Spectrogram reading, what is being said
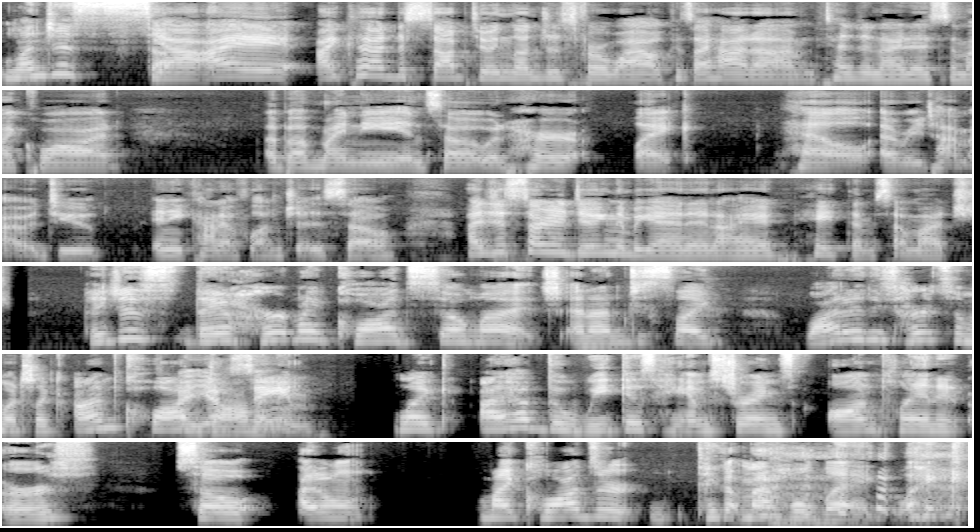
Lunges suck. Yeah, I I could had to stop doing lunges for a while because I had um tendonitis in my quad above my knee, and so it would hurt like hell every time I would do any kind of lunges. So I just started doing them again, and I hate them so much. They just they hurt my quads so much, and I'm just like, why do these hurt so much? Like I'm quad Uh, yeah, dominant. same. Like I have the weakest hamstrings on planet Earth, so I don't. My quads are take up my whole leg. Like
